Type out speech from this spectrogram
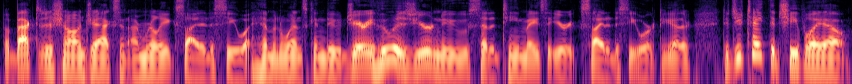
But back to DeSean Jackson, I'm really excited to see what him and Wentz can do. Jerry, who is your new set of teammates that you're excited to see work together? Did you take the cheap way out?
